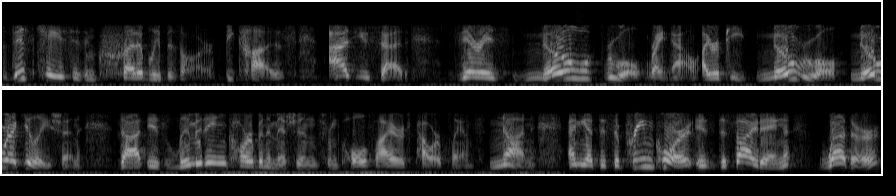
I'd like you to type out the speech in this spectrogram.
this case is incredibly bizarre because, as you said, there is no rule right now, I repeat, no rule, no regulation that is limiting carbon emissions from coal fired power plants. None. And yet the Supreme Court is deciding whether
